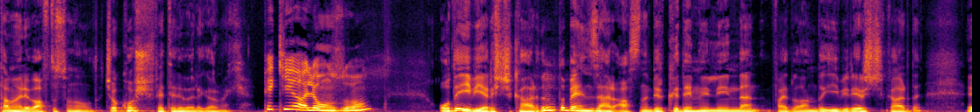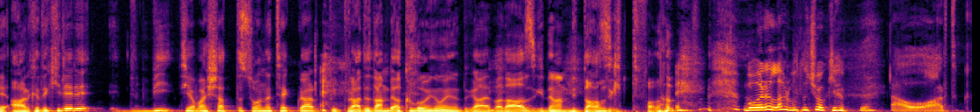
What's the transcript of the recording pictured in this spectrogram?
tam öyle bir hafta sonu oldu. Çok hoş Fethel'i böyle görmek. Peki Alonso? O da iyi bir yarış çıkardı. O da benzer aslında bir kıdemliliğinden faydalandı. iyi bir yarış çıkardı. E, arkadakileri bir yavaşlattı sonra tekrar bir radyodan bir akıl oyunu oynadı galiba. Daha hızlı gidemem bir daha hızlı gitti falan. Bu aralar bunu çok yapıyor. ya o artık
